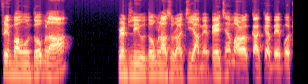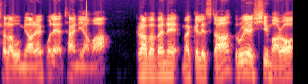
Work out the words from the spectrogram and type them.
ဖရင်ပေါင်ကိုသုံးမလား Bradley ကိုသုံးမလားဆိုတာကြည့်ရမယ်။ဘယ်ချမ်းမှာတော့ကာကတ်ပဲပွက်ထွက်လာဖို့များတယ်။ကွင်းလက်အထိုင်နေရာမှာ Gravenberch နဲ့ McAllister သူတို့ရဲ့ရှေ့မှာတော့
